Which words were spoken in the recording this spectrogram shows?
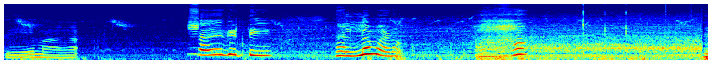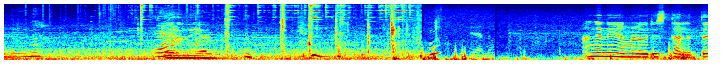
ദേ മാങ്ങ മാങ്ങ കിട്ടി. നല്ല മണം. അങ്ങനെ ഞങ്ങൾ ഒരു സ്ഥലത്ത്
